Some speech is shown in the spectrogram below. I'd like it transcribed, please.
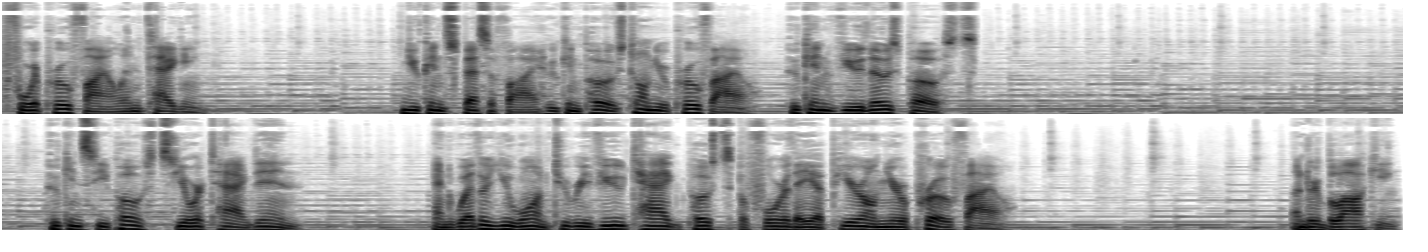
For profile and tagging, you can specify who can post on your profile, who can view those posts, who can see posts you're tagged in, and whether you want to review tagged posts before they appear on your profile. Under blocking,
